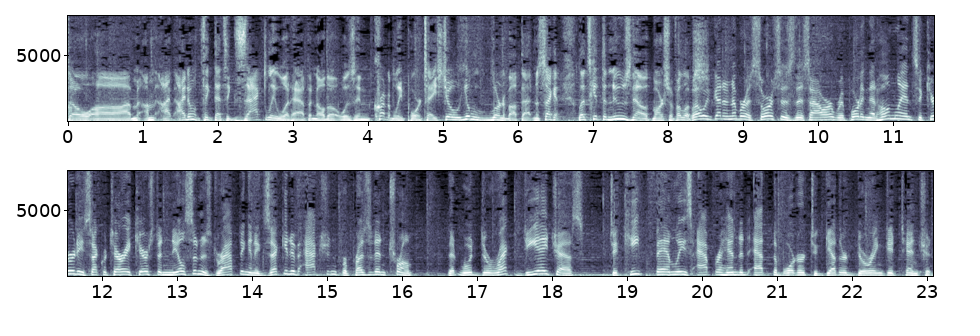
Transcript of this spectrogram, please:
So uh, I'm, I'm, I don't think that's exactly what happened, although it was incredibly poor taste. You'll you'll learn about that in a second. Let's get the news now with Marsha Phillips. Well, we've got a number of sources this hour reporting that Homeland Security Secretary Kirstjen Nielsen is drafting an executive action for President Trump that would direct DHS to keep families apprehended at the border together during detention.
